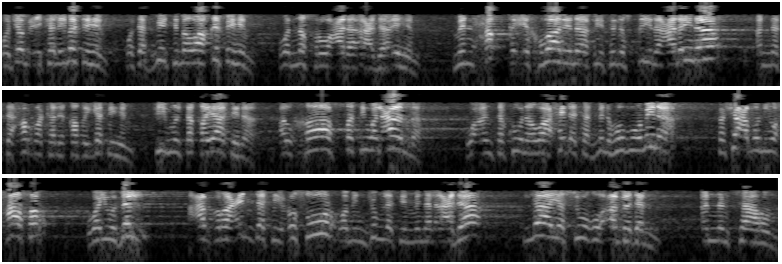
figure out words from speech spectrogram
وجمع كلمتهم وتثبيت مواقفهم والنصر على أعدائهم. من حق إخواننا في فلسطين علينا أن نتحرك لقضيتهم في ملتقياتنا الخاصة والعامة وأن تكون واحدة من همومنا فشعب يحاصر ويذل عبر عدة عصور ومن جملة من الأعداء لا يسوغ أبدا أن ننساهم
